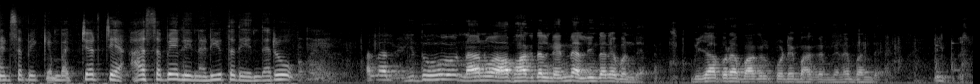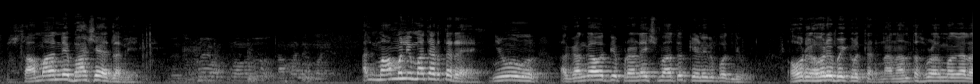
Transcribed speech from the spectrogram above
ನಡೆಸಬೇಕೆಂಬ ಚರ್ಚೆ ಆ ಸಭೆಯಲ್ಲಿ ನಡೆಯುತ್ತದೆ ಎಂದರು. ಅಲ್ಲ, ಇದು ನಾನು ಆ ಭಾಗದಲ್ಲಿ ನೆನ್ನೆ ಅಲ್ಲಿಂದನೇ ಬಂದೆ. ಬಿಜಾಪುರ, ಬಾಗಲಕೋಟೆ ಭಾಗದಿಂದನೇ ಬಂದೆ. ಸಾಮಾನ್ಯ ಭಾಷೆ ಅದಲ್ಲಿ ಅಲ್ಲಿ ಮಾಮೂಲಿ ಮಾತಾಡ್ತಾರೆ. ನೀವು ಗಂಗಾವತಿ ಪ್ರಾಣೇಶ್ ಮಾತು ಕೇಳಿರ್ಬೋದು ನೀವು. ಅವ್ರು ಅವರೇ ಬೈಕೋತಾರೆ ನಾನು ಅಂತ ಮಗ ಮಗಲ್ಲ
